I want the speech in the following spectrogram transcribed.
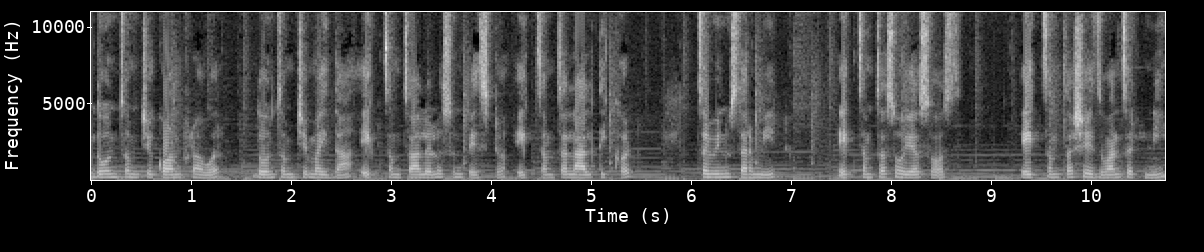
दोन चमचे कॉर्नफ्लॉवर दोन चमचे मैदा एक चमचा आलं लसूण पेस्ट एक चमचा लाल तिखट चवीनुसार मीठ एक चमचा सोया सॉस एक चमचा शेजवान चटणी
